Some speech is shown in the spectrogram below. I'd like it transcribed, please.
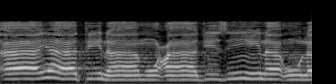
اياتنا معاجزين اولئك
